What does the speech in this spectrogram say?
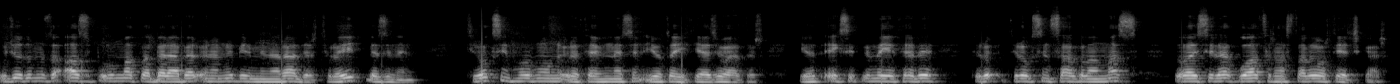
vücudumuzda az bulunmakla beraber önemli bir mineraldir. Tiroid bezinin tiroksin hormonunu üretebilmesinin iyota ihtiyacı vardır. İyot eksikliğinde yeterli tiroksin salgılanmaz. Dolayısıyla guatr hastalığı ortaya çıkar.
